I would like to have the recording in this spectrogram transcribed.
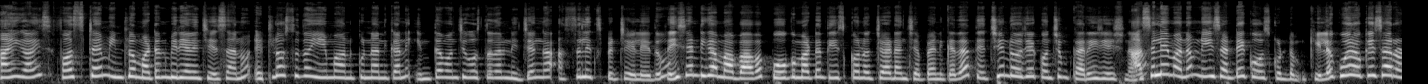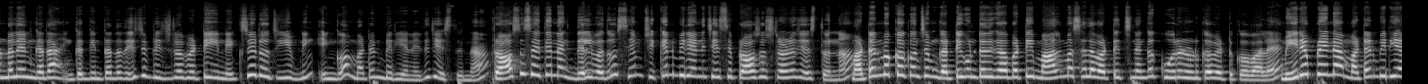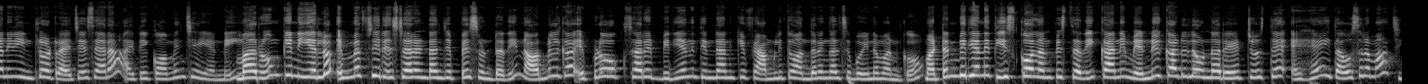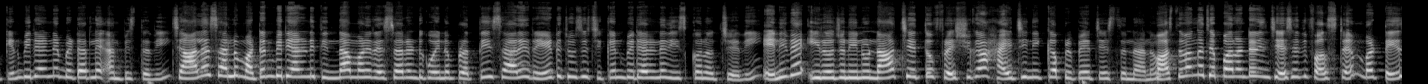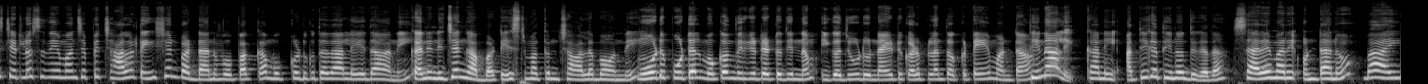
Hi guys first time ఇంట్లో mutton biryani చేశాను. ఎట్లా వస్తుందో ఏమో అనుకున్నాను కానీ ఇంత మంచిగా వస్తుందని నిజంగా అస్సలు ఎక్స్పెక్ట్ చేయలేదు. రీసెంట్గా మా బావ పోగు మటన్ తీసుకొని వచ్చాడని చెప్పాను కదా తెచ్చిన రోజే కొంచెం కర్రీ చేసిన. అసలే మనం నీస్ అంటే కోసుకుంటాం. కిలో కూర ఒకేసారి ఉండలేను కదా ఇంకా గింతంత తీసి ఫ్రిడ్జ్లో పెట్టి నెక్స్ట్ డే రోజు ఈవినింగ్ ఇంకో మటన్ బిర్యానీ అయితే చేస్తున్నా. ప్రాసెస్ అయితే నాకు తెలియదు సేమ్ చికెన్ బిర్యానీ చేసే ప్రాసెస్లోనే చేస్తున్నా. మటన్ ముక్క కొంచెం గట్టిగా ఉంటది కాబట్టి మాల్ మసాలా పట్టించినాక కూరను ఉడకబెట్టుకోవాలి మీరు ఎప్పుడైనా మటన్ బిర్యానీని ఇంట్లో ట్రై చేశారా? అయితే కామెంట్ చేయండి. మా రూమ్కి నియర్లో ఎంఎఫ్సి రెస్టారెంట్ అని చెప్పేసి ఉంటది. నార్మల్గా ఎప్పుడో ఒకసారి బిర్యానీ తినడానికి ఫ్యామిలీతో అందరం కలిసి పోయినాం అనుకో మటన్ బిర్యానీ తీసుకోవాలనిపిస్తుంది. కానీ మెన్యూ కార్డులో ఉన్న రేట్ చూస్తే ఎహే ఇది అవసరమా? చికెన్ బిర్యానీ బెటర్లే అనిపిస్తుంది. చాలా సార్లు మటన్ బిర్యానీని తిందామని రెస్టారెంట్ పోయిన ప్రతిసారి రేటు చూసి చికెన్ బిర్యానీనే తీసుకొని వచ్చేది. ఎనీవే ఈ రోజు నేను నా చేత్తో ఫ్రెష్గా హైజీనిక్గా ప్రిపేర్ చేస్తున్నాను. వాస్తవంగా చెప్పాలంటే నేను చేసేది ఫస్ట్ టైం బట్ టేస్ట్ ఎట్లా వస్తుందేమో అని చెప్పి చాలా టెన్షన్ పడ్డాను. ఓ పక్క ముక్కు ఉడుకుతుందా లేదా అని. కానీ నిజంగా అబ్బా టేస్ట్ మాత్రం చాలా బాగుంది. మూడు పూటలు ముఖం విరిగేటట్టు తిన్నాం. ఇక చూడు నైట్ కడుపులంతా ఒకటేమంట తినాలి కానీ అతిగా తినొద్దు కదా. సరే మరి ఉంటాను. బాయ్.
